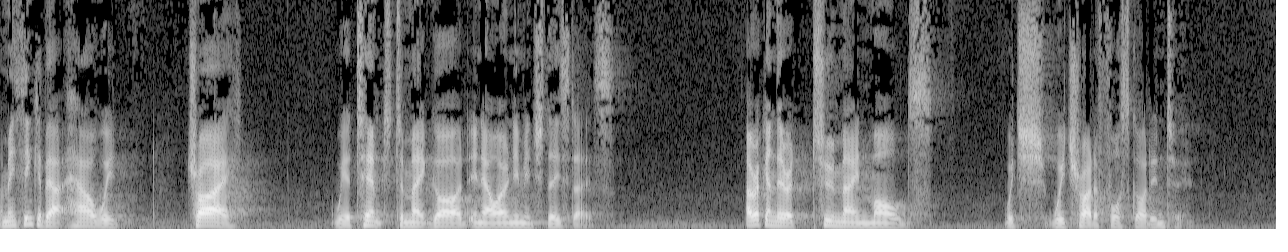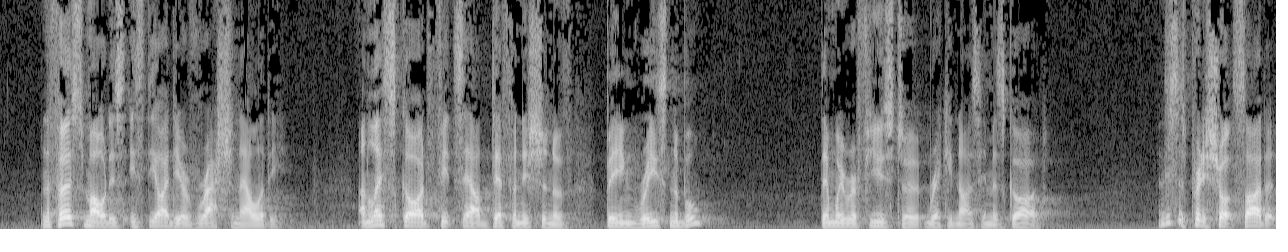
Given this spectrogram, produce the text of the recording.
I mean, think about how we try, we attempt to make God in our own image these days. I reckon there are two main molds which we try to force God into. And the first mold is, is the idea of rationality. Unless God fits our definition of being reasonable, then we refuse to recognize him as God. And this is pretty short sighted.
